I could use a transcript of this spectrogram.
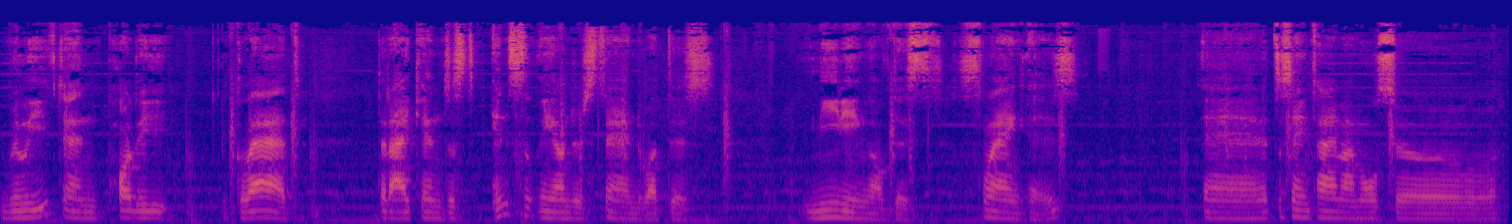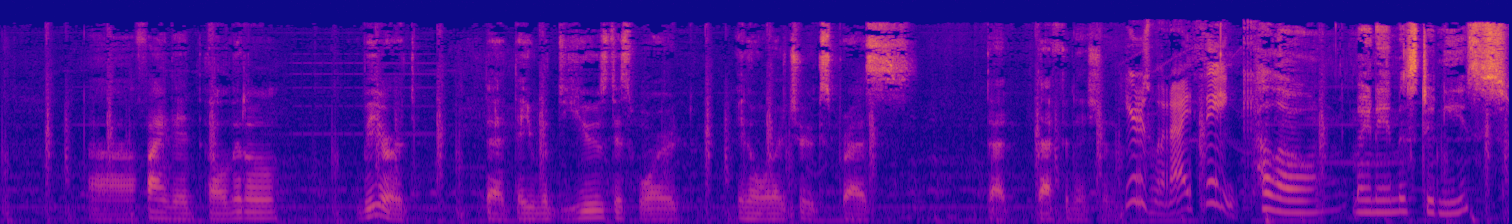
relieved and partly glad that I can just instantly understand what this meaning of this slang is. And at the same time, I'm also uh, find it a little weird that they would use this word in order to express that definition. Here's what I think. Hello, my name is Denise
